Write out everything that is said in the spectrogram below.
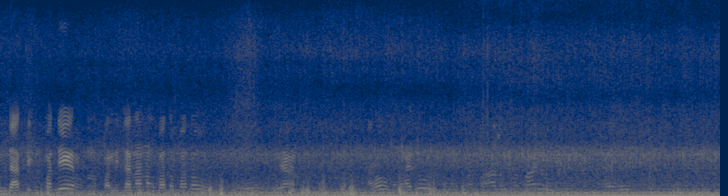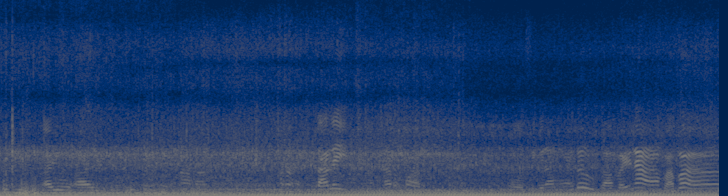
yung dating pader, napalitan na ng bato-bato. O, yan. Ano, mga idol, Apa.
